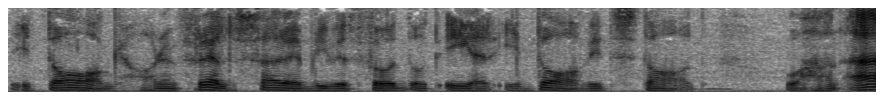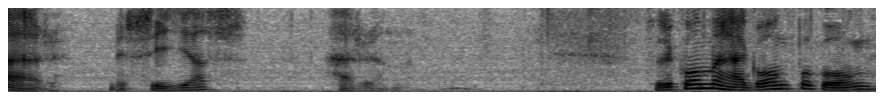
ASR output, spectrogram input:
Idag har en frälsare blivit född åt er i Davids stad och han är Messias, Herren. Så det kommer här gång på gång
